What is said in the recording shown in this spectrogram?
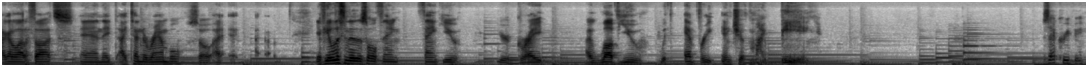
I got a lot of thoughts, and they I tend to ramble. So I, I, if you listen to this whole thing, thank you. You're great. I love you with every inch of my being. Is that creepy?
